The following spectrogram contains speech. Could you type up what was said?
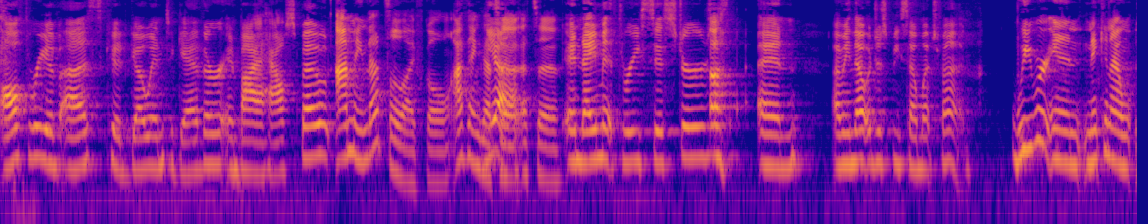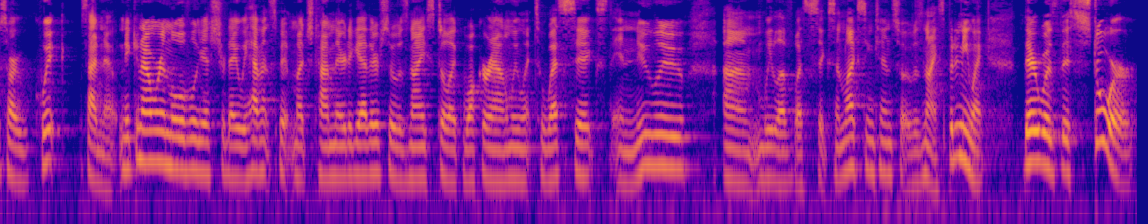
all three of us could go in together and buy a houseboat. I mean, that's a life goal. I think that's yeah, a that's a and name it Three Sisters, Ugh. and I mean that would just be so much fun. We were in Nick and I sorry, quick side note. Nick and I were in Louisville yesterday. We haven't spent much time there together, so it was nice to like walk around. We went to West Sixth in Nulu. Um, we love West Sixth in Lexington, so it was nice. But anyway, there was this store.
